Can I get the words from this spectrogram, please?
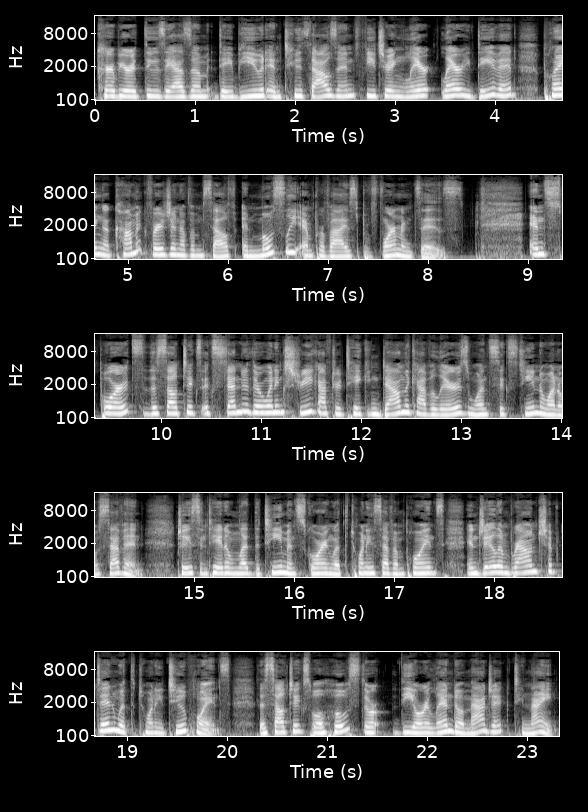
Curb Your Enthusiasm debuted in 2000 featuring Larry David playing a comic version of himself in mostly improvised performances. In sports, the Celtics extended their winning streak after taking down the Cavaliers 116 to 107. Jayson Tatum led the team in scoring with 27 points, and Jaylen Brown chipped in with 22 points. The Celtics will host the, the Orlando Magic tonight.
